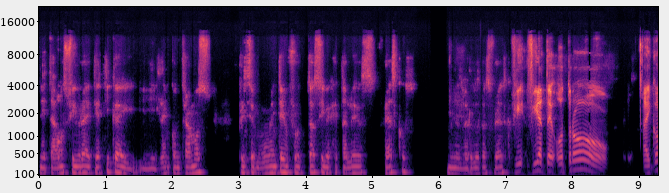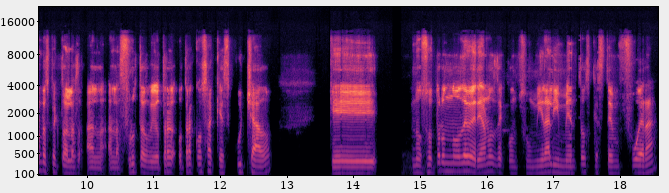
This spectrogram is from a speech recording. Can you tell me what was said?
Necesitamos fibra dietética y, y la encontramos principalmente en frutas y vegetales frescos, en las verduras frescas. Fíjate, otro, ahí con respecto a las, a, a las frutas, güey, otra, otra cosa que he escuchado, que nosotros no deberíamos de consumir alimentos que estén fuera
